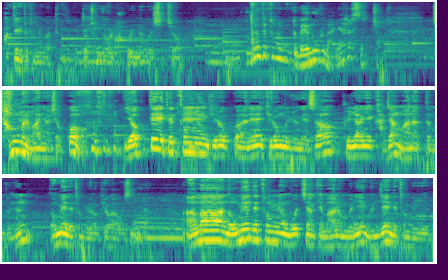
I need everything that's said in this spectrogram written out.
박정희 대통령 같은 분이 또 네. 존경을 받고 있는 것이죠. 음, 노무현 대통령님도 메모를 많이 하셨었죠. 정말 많이 하셨고 역대 대통령 기록관의 기록물 중에서 분량이 가장 많았던 분은 노무현 대통령으로 기록하고 있습니다. 음. 아마 노무현 대통령 못지않게 많은 분이 문재인 대통령이고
